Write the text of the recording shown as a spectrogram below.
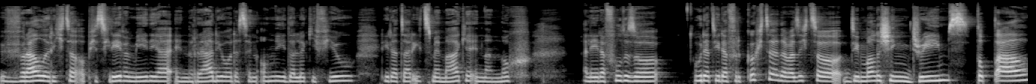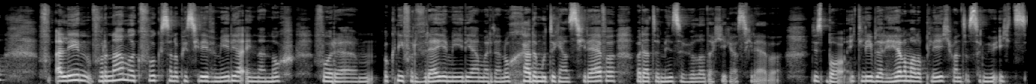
vooral richten op geschreven media en radio. Dat zijn only the lucky few die dat daar iets mee maken. En dan nog... Allee, dat voelde zo hoe dat hij dat verkochten, dat was echt zo demolishing dreams, totaal. Alleen voornamelijk focussen op geschreven media en dan nog voor, um, ook niet voor vrije media, maar dan nog ga je moeten gaan schrijven wat dat de mensen willen dat je gaat schrijven. Dus bon, ik liep daar helemaal op leeg, want als er nu echt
